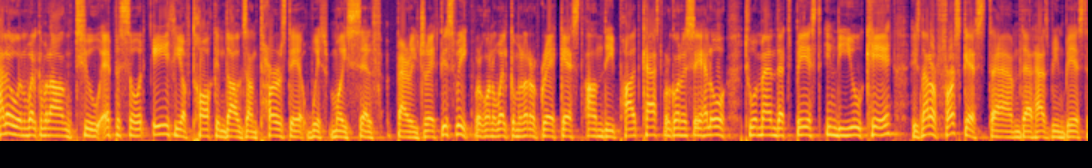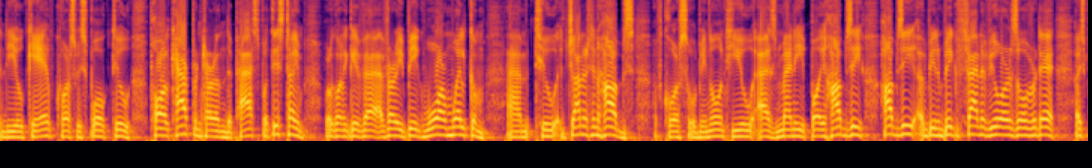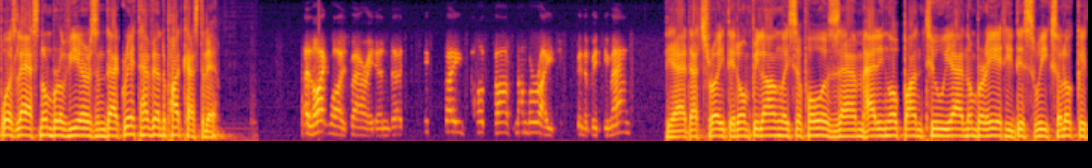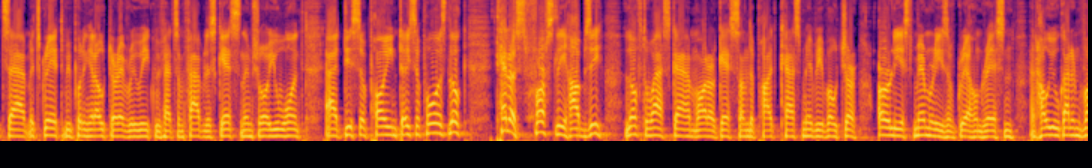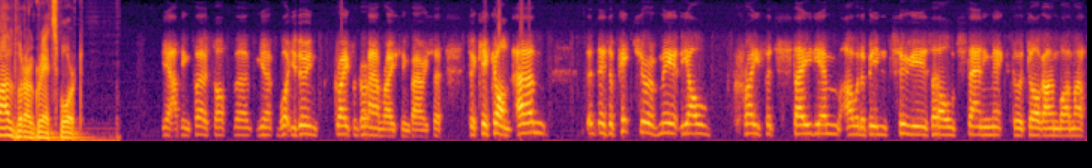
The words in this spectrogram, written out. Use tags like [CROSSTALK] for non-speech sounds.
Hello and welcome along to episode 80 of Talking Dogs on Thursday with myself, Barry Drake. This week we're going to welcome another great guest on the podcast. We're going to say hello to a man that's based in the UK. He's not our first guest um, that has been based in the UK. Of course, we spoke to Paul Carpenter in the past, but this time we're going to give a, a very big, warm welcome um, to Jonathan Hobbs, of course, who will be known to you as many by Hobbsy. Hobbsy, I've been a big fan of yours over there. I suppose, last number of years, and uh, great to have you on the podcast today. Uh, likewise, Barry, and uh, say podcast number eight. Been a busy man. Yeah, that's right. They don't belong, I suppose. Um, adding up on to yeah number eighty this week. So look, it's um, it's great to be putting it out there every week. We've had some fabulous guests, and I'm sure you won't uh, disappoint. I suppose. Look, tell us firstly, Hobbsy. Love to ask um, all our guests on the podcast maybe about your earliest memories of greyhound racing and how you got involved with our great sport yeah, I think first off, uh, you know, what you're doing great for greyhound racing, Barry. So to kick on, um, there's a picture of me at the old Crayford Stadium. I would have been two years old, standing next to a dog owned by my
